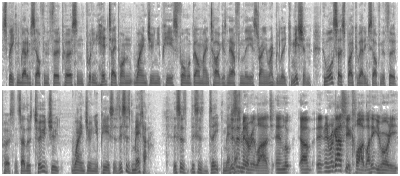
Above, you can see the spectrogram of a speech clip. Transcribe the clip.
speaking about himself in the third person, putting head tape on Wayne Junior Pearce, former Balmain Tigers, now from the Australian Rugby League Commission, who also spoke about himself in the third person. So there's two Ju- Wayne Junior Pearces. This is meta. This is this is deep meta. This is meant writ large. And look, um, in, in regards to your club, I think you've already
